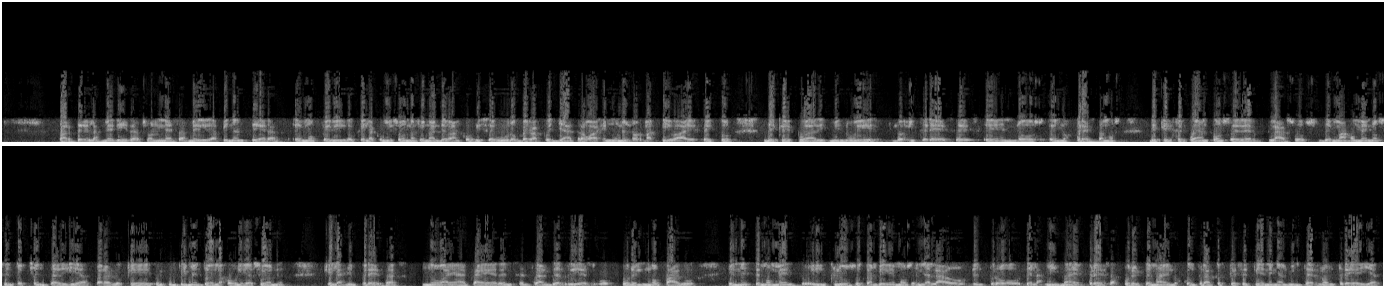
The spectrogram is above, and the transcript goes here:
Parte de las medidas son esas medidas financieras. Hemos pedido que la Comisión Nacional de Bancos y Seguros, ¿verdad? Pues ya trabaje en una normativa a efecto de que pueda disminuir los intereses en los en los préstamos, de que se puedan conceder plazos de más o menos 180 días para lo que es el cumplimiento de las obligaciones, que las empresas no vayan a caer en central de riesgo por el no pago en este momento. Incluso también hemos señalado dentro de las mismas empresas por el tema de los contratos que se tienen a lo interno entre ellas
